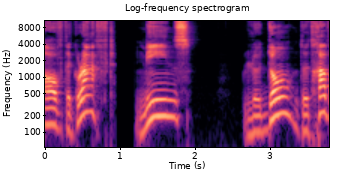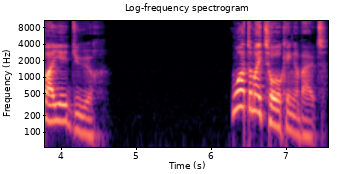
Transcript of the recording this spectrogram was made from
of the Graft, means Le don de travailler dur. What am I talking about?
